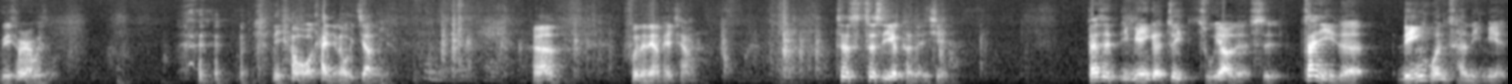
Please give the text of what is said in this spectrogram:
？Victoria 为什么？你看我，我看你，那我叫你啊，负能量太强，这是这是一个可能性。但是里面一个最主要的是，在你的灵魂层里面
